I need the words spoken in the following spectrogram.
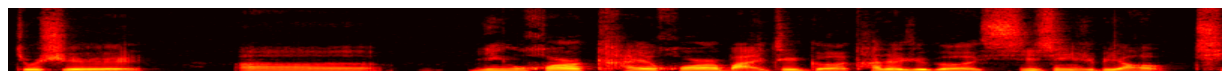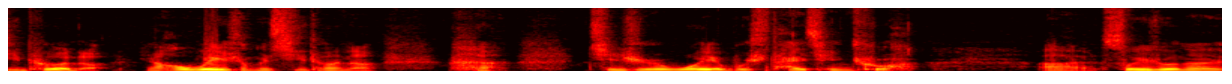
就是呃樱花开花吧，这个它的这个习性是比较奇特的。然后为什么奇特呢？其实我也不是太清楚啊。所以说呢，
